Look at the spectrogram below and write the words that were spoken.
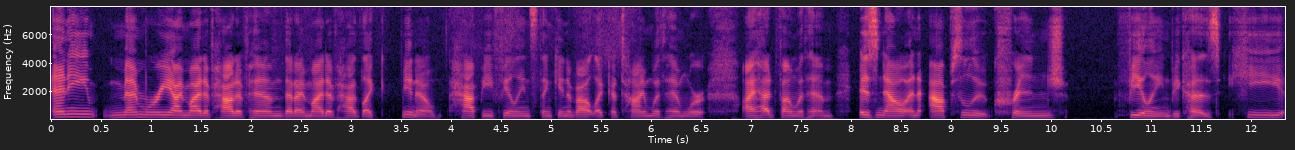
any memory I might have had of him that I might have had like, you know, happy feelings thinking about like a time with him where I had fun with him is now an absolute cringe feeling because he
